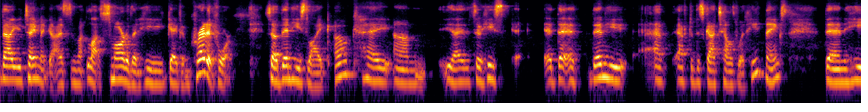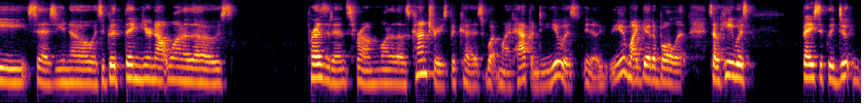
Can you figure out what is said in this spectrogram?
valuetainment guy is a lot smarter than he gave him credit for. So then he's like, okay, um, yeah. So he's, then he, after this guy tells what he thinks, then he says, you know, it's a good thing you're not one of those presidents from one of those countries because what might happen to you is, you know, you might get a bullet. So he was basically do,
